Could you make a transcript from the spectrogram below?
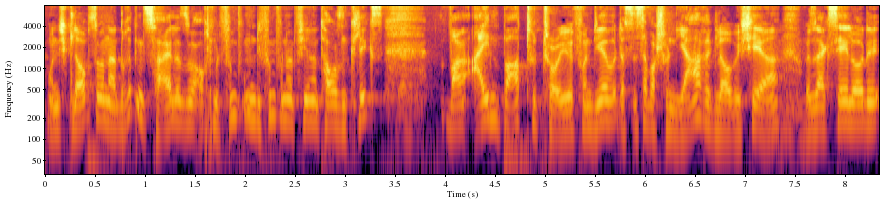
Und ich glaube so in der dritten Zeile, so auch mit fünf, um die 500, 400.000 Klicks, war ein Bart-Tutorial von dir, das ist aber schon Jahre, glaube ich, her, wo du sagst, hey Leute,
